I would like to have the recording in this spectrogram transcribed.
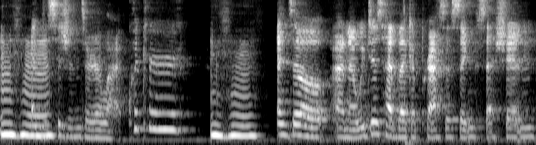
and mm-hmm. decisions are a lot quicker. Mm-hmm. And so I don't know we just had like a processing session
